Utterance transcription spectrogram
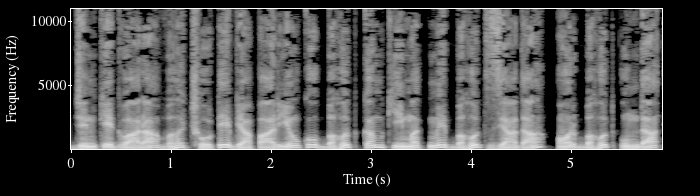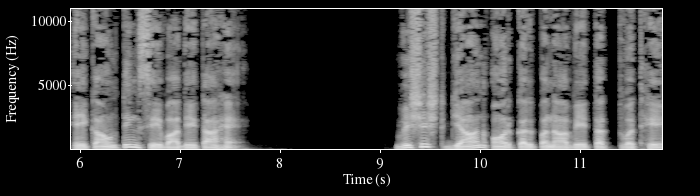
जिनके द्वारा वह छोटे व्यापारियों को बहुत कम कीमत में बहुत ज़्यादा और बहुत उम्दा अकाउंटिंग सेवा देता है। विशिष्ट ज्ञान और कल्पना वे तत्व थे,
